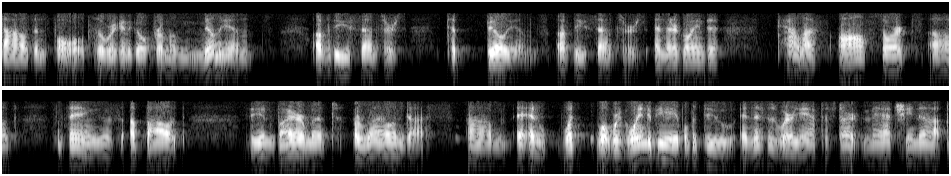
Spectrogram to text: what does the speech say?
thousandfold. So we're going to go from a million of these sensors to billions of these sensors, and they're going to tell us all sorts of things about the environment around us. Um, and what what we're going to be able to do, and this is where you have to start matching up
